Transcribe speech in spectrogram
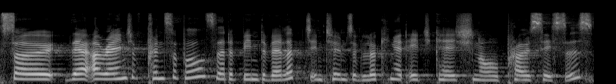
So there are a range of principles that have been developed in terms of looking at educational processes.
